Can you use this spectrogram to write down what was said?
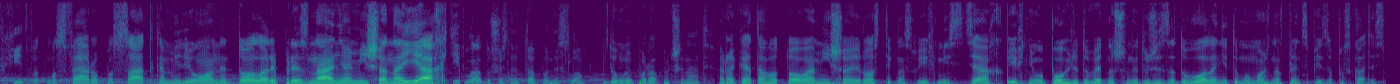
вхід в атмосферу, посадка, мільйони, долари, признання, Міша на яхті. Ладно, щось не то понесло. Думаю, пора починати. Ракета готова, Міша і Ростик на своїх місцях. У їхньому погляду видно, що вони дуже задоволені, тому можна, в принципі, і запускатись.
